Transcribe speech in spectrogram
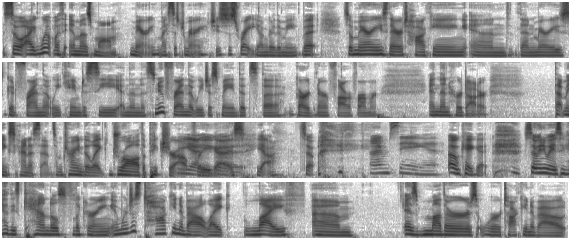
so i went with emma's mom mary my sister mary she's just right younger than me but so mary's there talking and then mary's good friend that we came to see and then this new friend that we just made that's the gardener flower farmer and then her daughter that makes kind of sense i'm trying to like draw the picture out Yeah, for you, you guys yeah so I'm seeing it. Okay, good. So, anyways, we had these candles flickering, and we're just talking about like life um, as mothers. We're talking about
